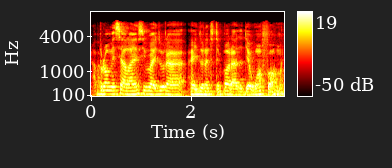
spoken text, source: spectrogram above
a Bromance Alliance vai durar aí durante a temporada de alguma forma.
